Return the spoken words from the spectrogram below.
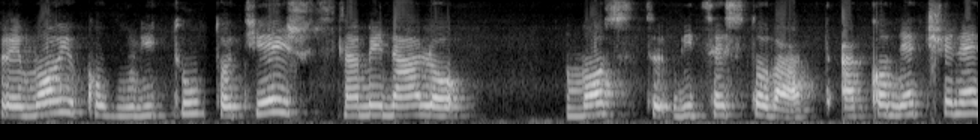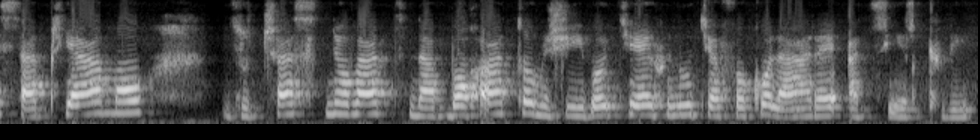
Pre moju komunitu to tiež znamenalo most vycestovať a konečne sa priamo zúčastňovať na bohatom živote hnutia Fokoláre a církvy.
